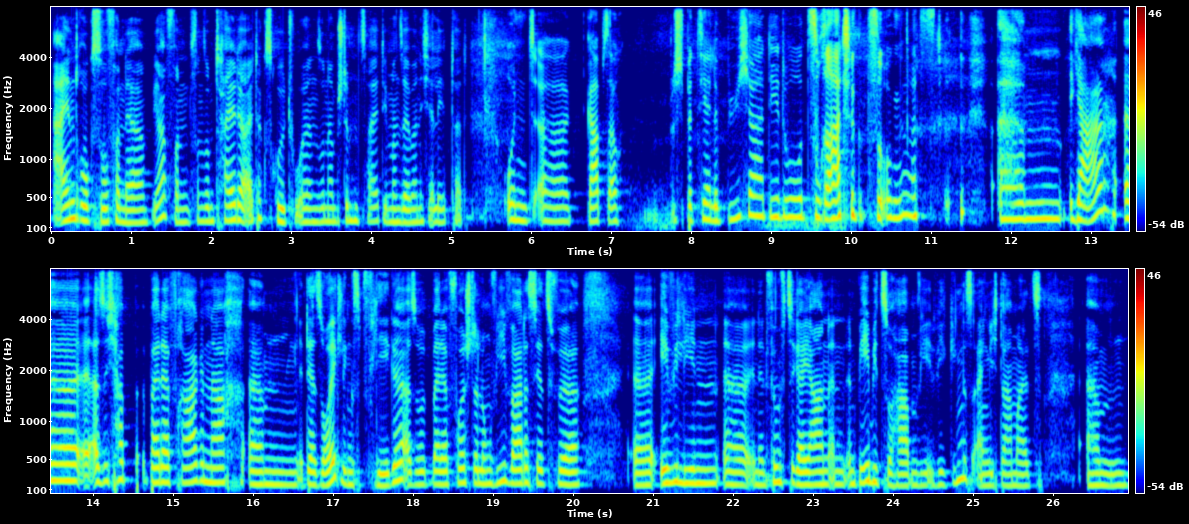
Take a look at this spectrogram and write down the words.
Eindruck so von der, ja, von, von so einem Teil der Alltagskultur in so einer bestimmten Zeit, die man selber nicht erlebt hat. Und äh, gab es auch spezielle Bücher, die du zu Rate gezogen hast? Ähm, ja, äh, also ich habe bei der Frage nach ähm, der Säuglingspflege, also bei der Vorstellung, wie war das jetzt für äh, Evelyn äh, in den 50er Jahren ein, ein, Baby zu haben. Wie, wie ging das eigentlich damals? Ähm,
